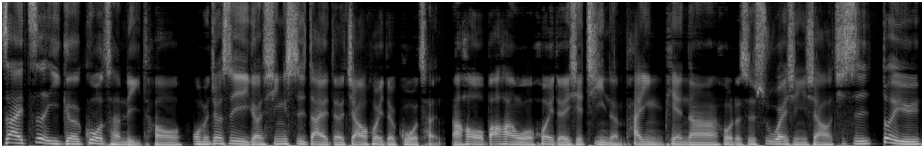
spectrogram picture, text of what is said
在这一个过程里头，我们就是一个新时代的交汇的过程。然后包含我会的一些技能，拍影片啊，或者是数位行销，其实对于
